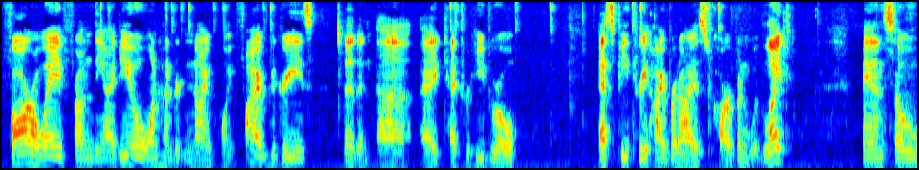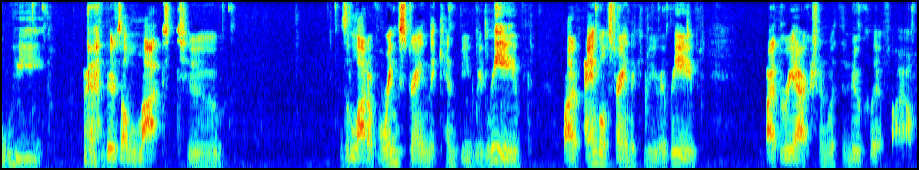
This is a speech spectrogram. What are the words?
far away from the ideal 109.5 degrees that an, uh, a tetrahedral sp3 hybridized carbon would like. And so we there's a lot to there's a lot of ring strain that can be relieved lot of angle strain that can be relieved by the reaction with the nucleophile.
